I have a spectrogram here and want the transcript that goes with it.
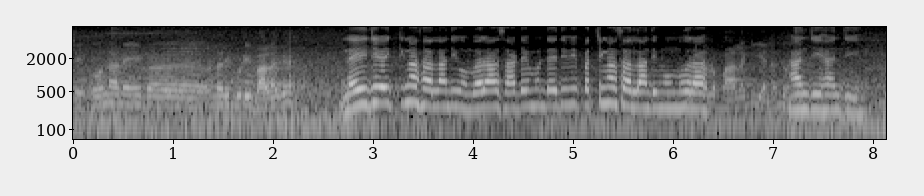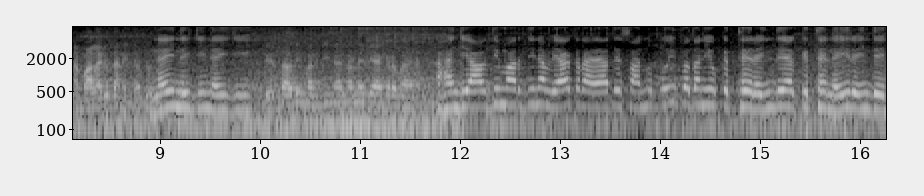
ਤੇ ਉਹਨਾਂ ਨੇ ਉਹਨਾਂ ਦੀ ਕੁੜੀ ਬਾਲਗ ਹੈ? ਨਹੀਂ ਜੀ 21 ਸਾਲਾਂ ਦੀ ਉਮਰ ਆ। ਸਾਡੇ ਮੁੰਡੇ ਦੀ ਵੀ 25 ਸਾਲਾਂ ਦੀ ਉਮਰ ਆ। ਮਤਲਬ ਬਾਲਗ ਹੀ ਹੈ ਨਾ ਦੋਨੋਂ। ਹਾਂਜੀ ਹਾਂਜੀ। ਨਾ ਬਾਲਗ ਤਾਂ ਨਹੀਂ ਨਾ ਦੋਨੋਂ। ਨਹੀਂ ਨਹੀਂ ਜੀ ਨਹੀਂ ਜੀ। ਫਿਰ ਤਾਂ ਉਹਦੀ ਮਰਜ਼ੀ ਨਾਲ ਉਹਨਾਂ ਨੇ ਵਿਆਹ ਕਰਵਾਇਆ। ਹਾਂਜੀ ਆਪਦੀ ਮਰਜ਼ੀ ਨਾਲ ਵਿਆਹ ਕਰਾਇਆ ਤੇ ਸਾਨੂੰ ਕੋਈ ਪਤਾ ਨਹੀਂ ਉਹ ਕਿੱਥੇ ਰਹਿੰਦੇ ਆ ਕਿੱਥੇ ਨਹੀਂ ਰਹਿੰਦੇ।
